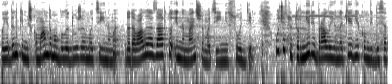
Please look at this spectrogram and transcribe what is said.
Поєдинки між командами були дуже емоційними. Додавали азарту і не менш емоційні судді. Участь у турнірі брали юнаки віком від 10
